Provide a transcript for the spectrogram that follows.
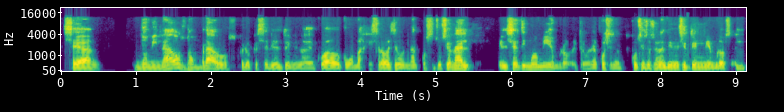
sean nominados, nombrados, creo que sería el término adecuado, como magistrado del Tribunal Constitucional. El séptimo miembro, el Tribunal Constitucional tiene siete miembros, el,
